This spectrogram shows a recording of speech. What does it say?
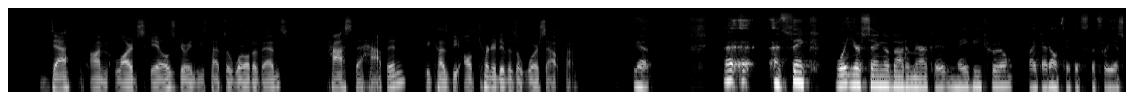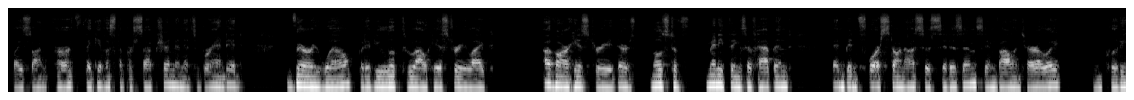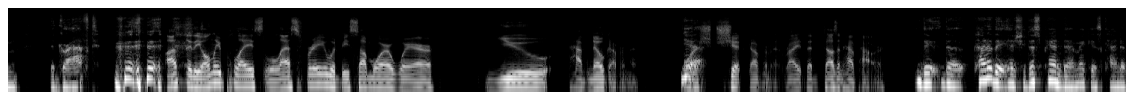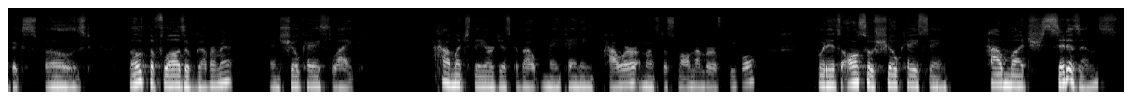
death on large scales during these types of world events has to happen because the alternative is a worse outcome. Yeah. I, I think what you're saying about America it may be true. Like, I don't think it's the freest place on earth. They give us the perception and it's branded very well. But if you look throughout history, like of our history, there's most of many things have happened and been forced on us as citizens involuntarily, including the draft. I'd the only place less free would be somewhere where you have no government yeah. or shit government, right? That doesn't have power. The the kind of the issue this pandemic is kind of exposed both the flaws of government and showcase like how much they are just about maintaining power amongst a small number of people but it's also showcasing how much citizens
